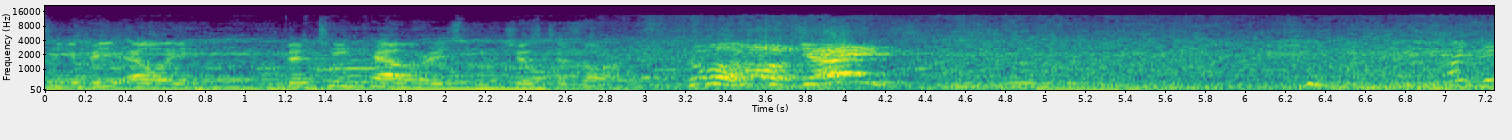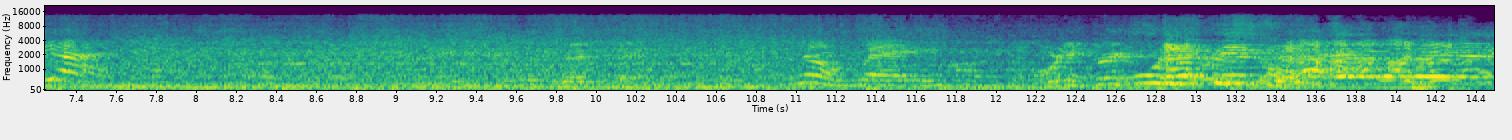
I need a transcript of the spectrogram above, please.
He can beat Ellie 15 calories with just his arm. Come on, come on, James! What's he at? No way. 43 seconds!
